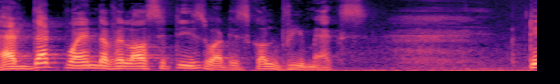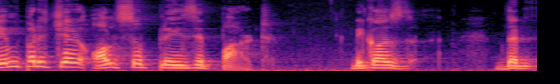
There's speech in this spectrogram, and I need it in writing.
at that point the velocity is what is called V max. Temperature also plays a part, because the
